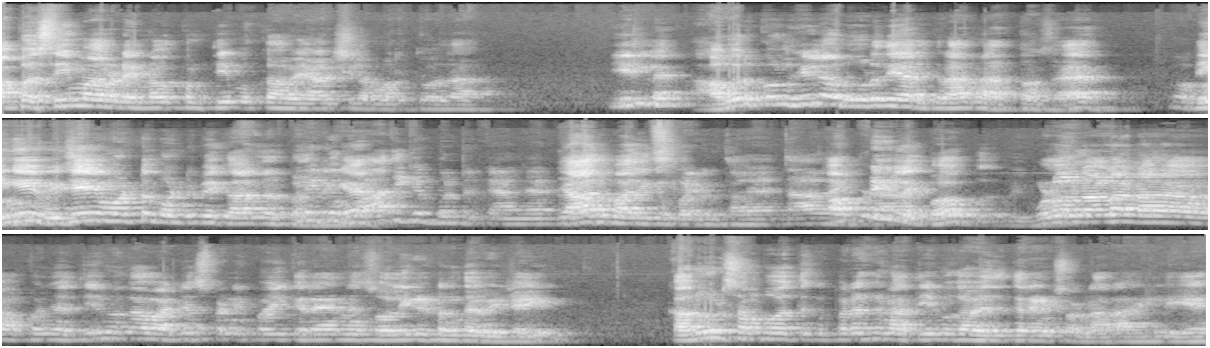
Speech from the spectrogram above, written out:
அப்ப சீமானுடைய நோக்கம் திமுகவை ஆட்சியில மறுத்துவதா இல்ல அவர் கொள்கையில அவர் உறுதியா இருக்கிறாருன்னு அர்த்தம் சார். நீங்க விஜயை மட்டும் கொண்டு போய் கார்னர் பண்றீங்க. பாதிக்கப்பட்டிருக்காங்க. யார் பாதிக்கப்பட்டிருக்காங்க? அப்படி இல்லை இப்போ இவ்வளவு நாளா நான் கொஞ்சம் திமுக அட்ஜஸ்ட் பண்ணி போய்க்கிறேன்னு சொல்லிக்கிட்டு இருந்த விஜய் கரூர் சம்பவத்துக்கு பிறகு நான் திமுக எதிர்க்கிறேன்னு சொன்னாரா? இல்லையே.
